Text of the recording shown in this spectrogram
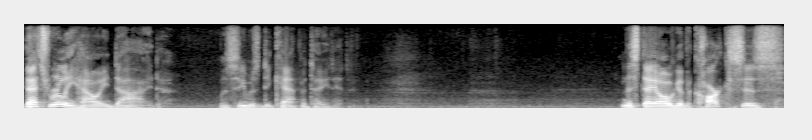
That's really how he died, was he was decapitated. And this day I will give the carcasses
